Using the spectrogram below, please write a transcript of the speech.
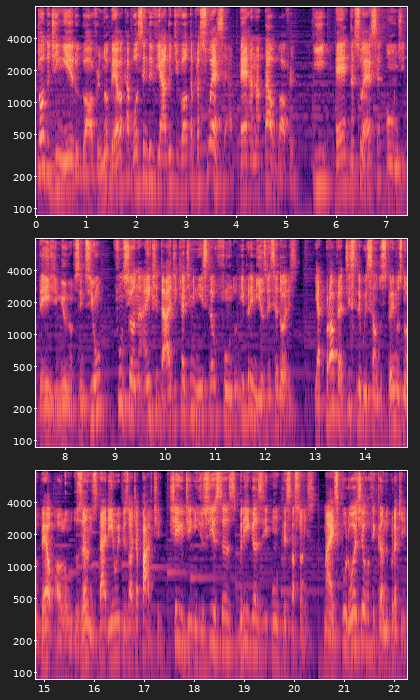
todo o dinheiro do Alfred Nobel acabou sendo enviado de volta para a Suécia, a terra natal do Alfred. E é na Suécia onde, desde 1901, funciona a entidade que administra o fundo e premia os vencedores. E a própria distribuição dos prêmios Nobel ao longo dos anos daria um episódio à parte, cheio de injustiças, brigas e contestações. Mas por hoje eu vou ficando por aqui.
